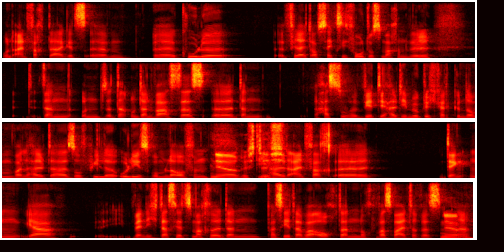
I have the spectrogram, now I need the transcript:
und einfach da jetzt ähm, äh, coole, äh, vielleicht auch sexy Fotos machen will, dann, und, und dann war es das, äh, dann hast du, wird dir halt die Möglichkeit genommen, weil halt da so viele Ullis rumlaufen, ja, die halt einfach äh, denken, ja, wenn ich das jetzt mache, dann passiert aber auch dann noch was weiteres. Ja. Ne?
